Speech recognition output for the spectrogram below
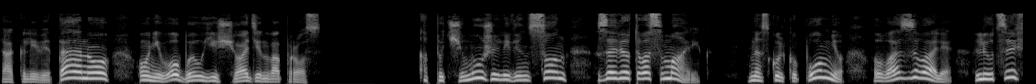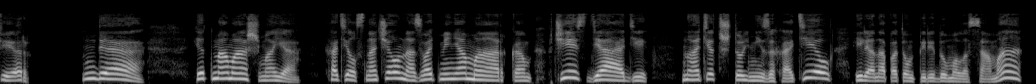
А к Левитану у него был еще один вопрос. «А почему же Левинсон зовет вас Марик? Насколько помню, вас звали Люцифер». «Да, это мамаш моя. Хотел сначала назвать меня Марком, в честь дяди, но отец, что ли, не захотел, или она потом передумала сама,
